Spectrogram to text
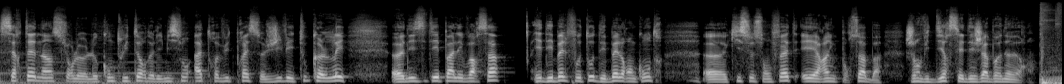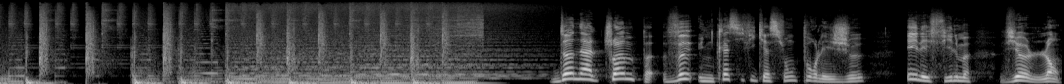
certaines hein, sur le, compte Twitter de l'émission At Revue de Presse, j'y vais tout coller. N'hésitez pas à aller voir ça. Il y a des belles photos, des belles rencontres euh, qui se sont faites, et rien que pour ça, bah, j'ai envie de dire, c'est déjà bonheur. Donald Trump veut une classification pour les jeux et les films violents.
